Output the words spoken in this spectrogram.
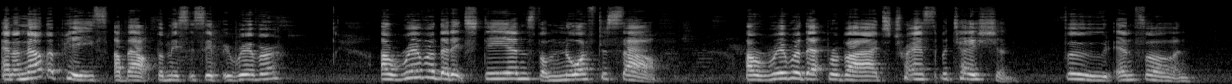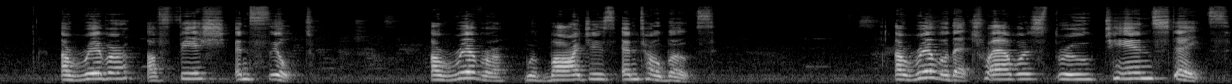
And another piece about the Mississippi River, a river that extends from north to south, a river that provides transportation, food, and fun, a river of fish and silt, a river with barges and towboats, a river that travels through 10 states,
